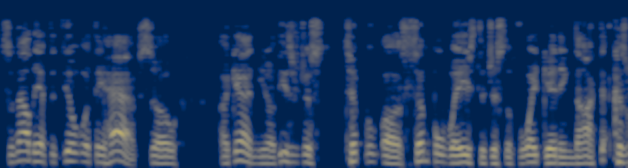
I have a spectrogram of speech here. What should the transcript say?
so now they have to deal with what they have. So again, you know, these are just typical, uh, simple ways to just avoid getting knocked out. Because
